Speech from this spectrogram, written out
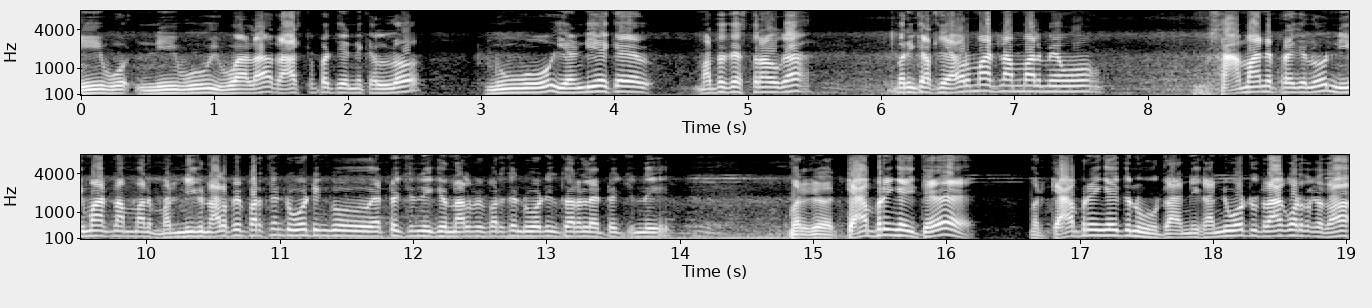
నీవు నీవు ఇవాళ రాష్ట్రపతి ఎన్నికల్లో నువ్వు ఎన్డీఏకే మద్దతు ఇస్తున్నావుగా? మరి ఇంక అసలు ఎవరి మాట నమ్మాలి మేము? సామాన్య ప్రజలు నీ మాట నమ్మాలి. మరి నీకు నలభై పర్సెంట్ ఓటింగ్ ఎట్టొచ్చింది? నీకు నలభై పర్సెంట్ ఓటింగ్ ధరలు ఎట్టొచ్చింది? మరి ట్యాంపరింగ్ అయితే మరి ట్యాంపరింగ్ అయితే నువ్వు నీకు అన్ని ఓట్లు రాకూడదు కదా?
